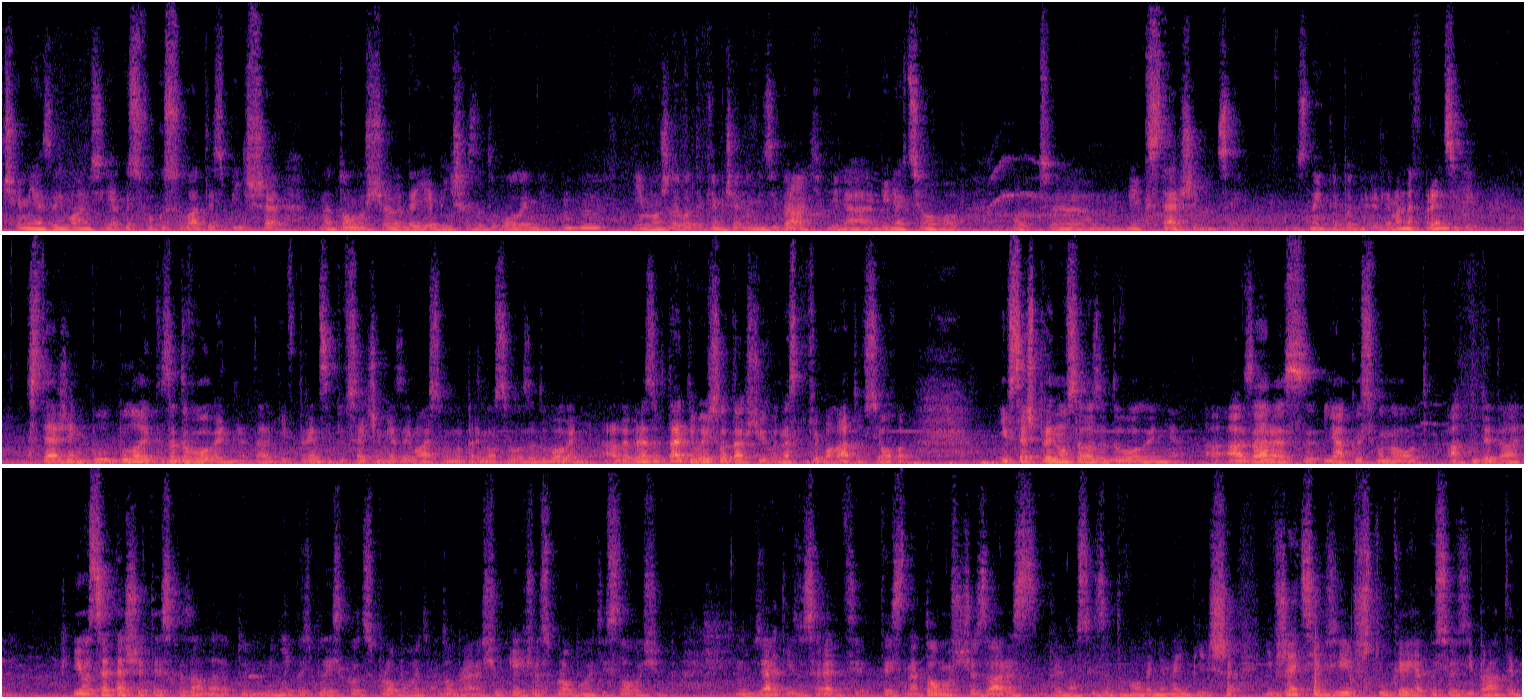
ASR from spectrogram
чим я займаюся, якось фокусуватись більше на тому, що дає більше задоволення. Угу. І можливо таким чином і зібрати біля, біля цього, от е, як стержень цей знайти. Бо для- для мене, в принципі, стержень бу- було як задоволення, так? І в принципі все, чим я займався, воно приносило задоволення. Але в результаті вийшло так, що його наскільки багато всього, і все ж приносило задоволення. А, зараз якось воно от, а куди далі? І оце те, що ти сказала, то мені якось близько от спробувати. А добре, а що, якщо спробувати із того, щоб ну, взяти і зосередитись на тому, що зараз приносить задоволення найбільше, і вже ці всі штуки якось зібрати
